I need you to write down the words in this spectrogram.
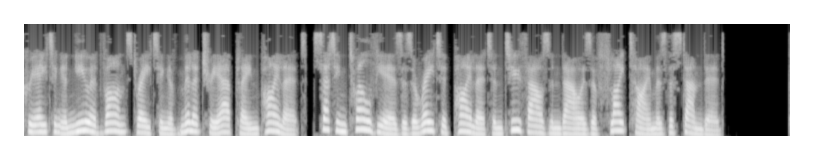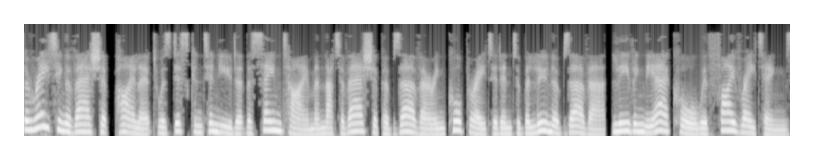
creating a new advanced rating of military airplane pilot, setting 12 years as a rated pilot and 2,000 hours of flight time as the standard. The rating of airship pilot was discontinued at the same time and that of airship observer incorporated into balloon observer, leaving the Air Corps with five ratings.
